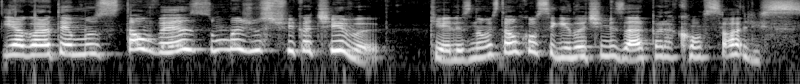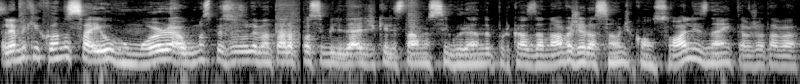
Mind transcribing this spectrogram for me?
e agora temos talvez uma justificativa. Que eles não estão conseguindo otimizar para consoles. Eu lembro que quando saiu o rumor, algumas pessoas levantaram a possibilidade de que eles estavam segurando por causa da nova geração de consoles, né? Então já tava...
